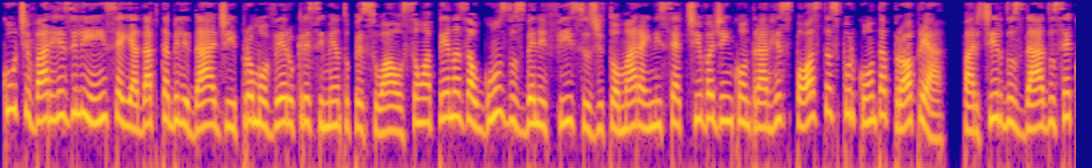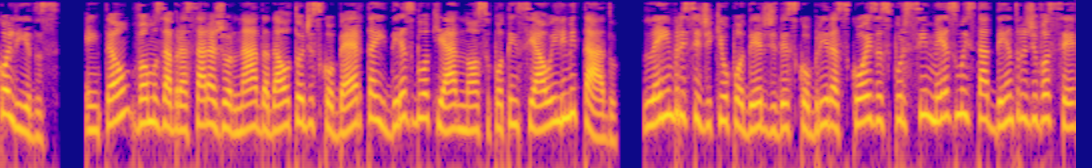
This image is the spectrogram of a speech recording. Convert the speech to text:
cultivar resiliência e adaptabilidade e promover o crescimento pessoal são apenas alguns dos benefícios de tomar a iniciativa de encontrar respostas por conta própria, a partir dos dados recolhidos. Então, vamos abraçar a jornada da autodescoberta e desbloquear nosso potencial ilimitado. Lembre-se de que o poder de descobrir as coisas por si mesmo está dentro de você.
